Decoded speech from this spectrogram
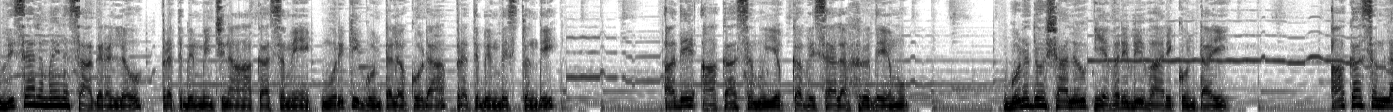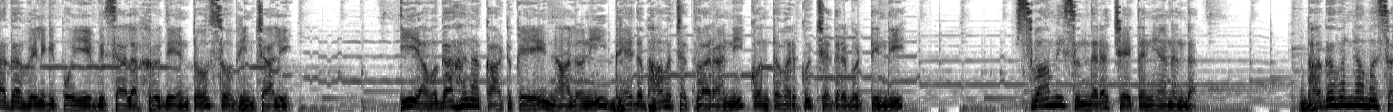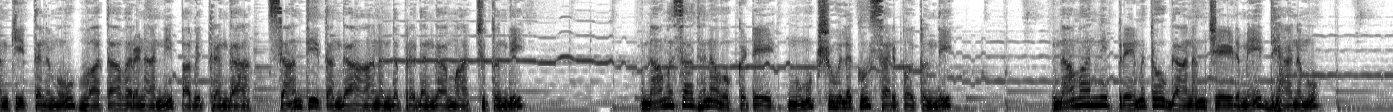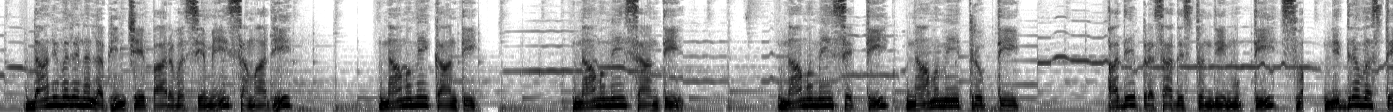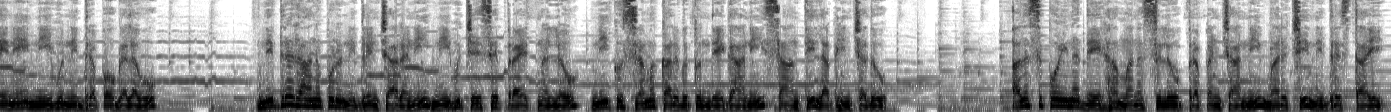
విశాలమైన సాగరంలో ప్రతిబింబించిన ఆకాశమే మురికి గుంటలో కూడా ప్రతిబింబిస్తుంది. అదే ఆకాశము యొక్క విశాల హృదయము. గుణదోషాలు ఎవరివి వారికుంటాయి. ఆకాశంలాగా వెలిగిపోయే విశాల హృదయంతో శోభించాలి. ఈ అవగాహన కాటుకయే నాలోని భేదభావ చత్వారాన్ని కొంతవరకు చెదరగొట్టింది. స్వామి సుందర చైతన్యానంద. భగవన్నామ సంకీర్తనము వాతావరణాన్ని పవిత్రంగా శాంతియుతంగా ఆనందప్రదంగా మార్చుతుంది. నామసాధన ఒక్కటే ముముక్షువులకు సరిపోతుంది. నామాన్ని ప్రేమతో గానం చేయడమే ధ్యానము. దానివలన లభించే పారవస్యమే సమాధి. నామమే కాంతి. నామమే శాంతి. నామమే శక్తి. నామమే తృప్తి. అదే ప్రసాదిస్తుంది ముక్తి. స్వ నిద్ర వస్తేనే నీవు నిద్రపోగలవు. నిద్ర రానప్పుడు నిద్రించాలని నీవు చేసే ప్రయత్నంలో నీకు శ్రమ కలుగుతుందే గాని శాంతి లభించదు. అలసిపోయిన దేహ మనస్సులు ప్రపంచాన్ని మరచి నిద్రిస్తాయి.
